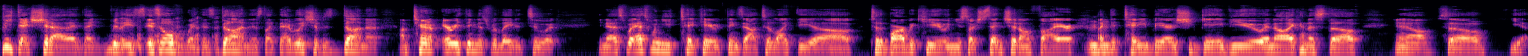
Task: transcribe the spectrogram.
beat that shit out of that. That really, it's, it's over with. It's done. It's like that relationship is done. I, I'm tearing up everything that's related to it. You know, that's when, that's when you take care of things out to like the, uh, to the barbecue and you start setting shit on fire, like the teddy bears she gave you and all that kind of stuff, you know, so yeah.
